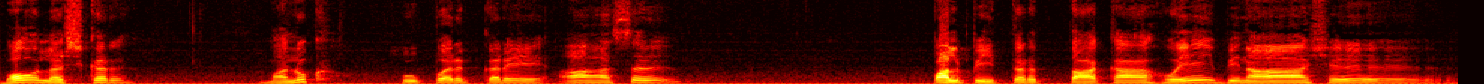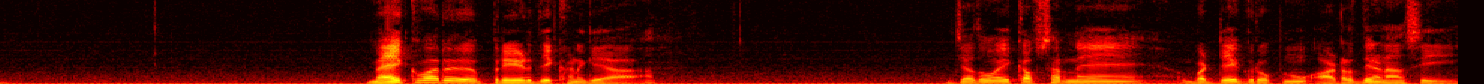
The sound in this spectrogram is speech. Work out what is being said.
ਬਹੁ ਲਸ਼ਕਰ ਮਨੁਖ ਉਪਰ ਕਰੇ ਆਸ, ਪਲ ਭੀਤਰ ਤਾਕਾ ਹੋਏ ਵਿਨਾਸ਼। ਮੈਂ ਇੱਕ ਵਾਰ ਪਰੇਡ ਦੇਖਣ ਗਿਆ। ਜਦੋਂ ਇੱਕ ਅਫਸਰ ਨੇ ਵੱਡੇ ਗਰੁੱਪ ਨੂੰ ਆਰਡਰ ਦੇਣਾ ਸੀ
